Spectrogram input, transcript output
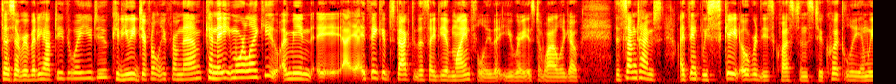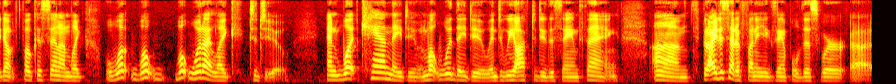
does everybody have to eat the way you do? Can you eat differently from them? Can they eat more like you? I mean, I, think it's back to this idea of mindfully that you raised a while ago. That sometimes I think we skate over these questions too quickly and we don't focus in on like, well, what what what would I like to do, and what can they do, and what would they do, and do we all have to do the same thing? Um, but I just had a funny example of this where. Uh,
